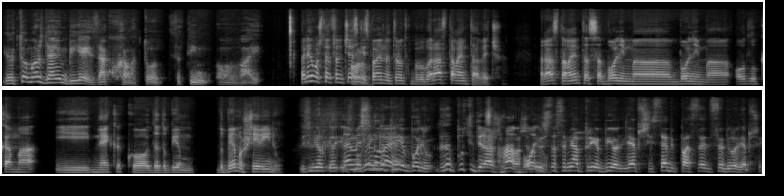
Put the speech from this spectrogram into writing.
je li to možda NBA zakuhala to sa tim, ovaj, Pa ne ovo što je Franceschi Ono. spomenuo u trenutku, rast talenta već. Rast talenta sa boljim, boljim odlukama i nekako da dobijemo, dobijemo širinu. Mislim, jel, jel, jel Ne, smo mislim, gledali gle- prije bolju, da sad pusti diražu, Aha, bolju. što sam ja prije bio ljepši sebi, pa sve, sve bilo ljepši.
